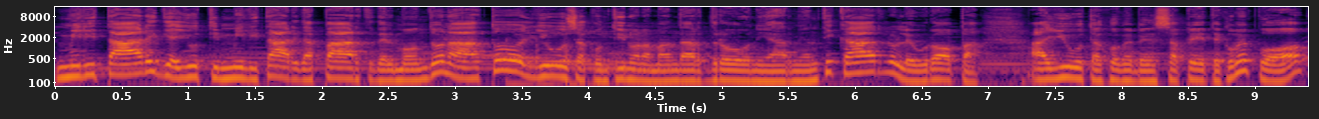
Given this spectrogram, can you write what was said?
militari, di aiuti militari da parte del mondo NATO. Gli USA continuano a mandare droni e armi anticarro, l'Europa aiuta come ben sapete come può,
